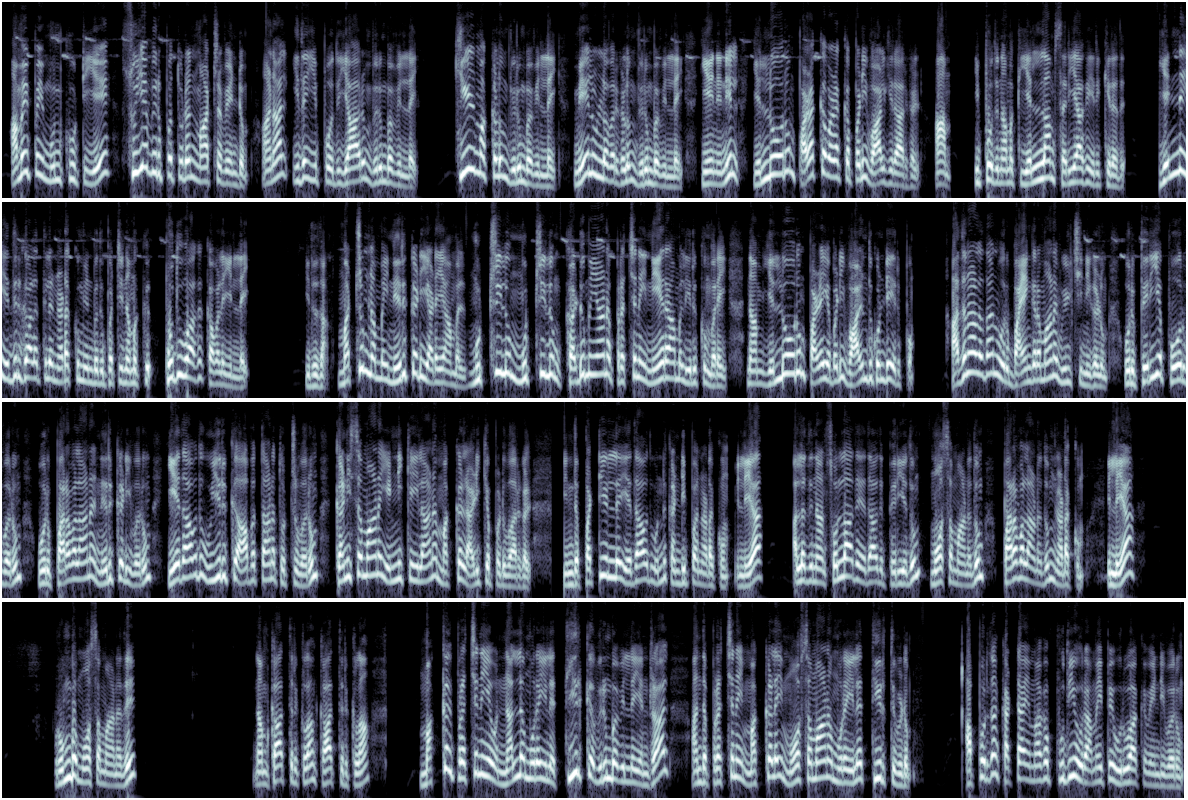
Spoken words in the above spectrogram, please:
அமைப்பை முன்கூட்டியே சுய விருப்பத்துடன் மாற்ற வேண்டும். ஆனால் இதை இப்போது யாரும் விரும்பவில்லை. கீழ் மக்களும் விரும்பவில்லை. மேலுள்ளவர்களும் விரும்பவில்லை. ஏனெனில் எல்லோரும் பழக்க வழக்கப்படி வாழ்கிறார்கள். ஆம் இப்போது நமக்கு எல்லாம் சரியாக இருக்கிறது. என்ன எதிர்காலத்தில் நடக்கும் என்பது பற்றி நமக்கு பொதுவாக கவலை இல்லை. இதுதான். மற்றும் நம்மை நெருக்கடி அடையாமல் முற்றிலும் முற்றிலும் கடுமையான பிரச்சனை நேராமல் இருக்கும் வரை நாம் எல்லோரும் பழையபடி வாழ்ந்து கொண்டே இருப்போம். அதனாலதான் ஒரு பயங்கரமான வீழ்ச்சி நிகழும். ஒரு பெரிய போர் வரும் ஒரு பரவலான நெருக்கடி வரும் ஏதாவது உயிருக்கு ஆபத்தான தொற்று வரும் கணிசமான எண்ணிக்கையிலான மக்கள் அழிக்கப்படுவார்கள். இந்த பட்டியலில் ஏதாவது ஒன்று கண்டிப்பாக நடக்கும் இல்லையா? அல்லது நான் சொல்லாத ஏதாவது பெரியதும் மோசமானதும் பரவலானதும் நடக்கும் இல்லையா? ரொம்ப மோசமானது. நாம் காத்திருக்கலாம் காத்திருக்கலாம். மக்கள் பிரச்சனையை நல்ல முறையில் தீர்க்க விரும்பவில்லை என்றால் அந்த பிரச்சனை மக்களை மோசமான முறையில் தீர்த்துவிடும். அப்பொழுதுதான் கட்டாயமாக புதிய ஒரு அமைப்பை உருவாக்க வேண்டி வரும்.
